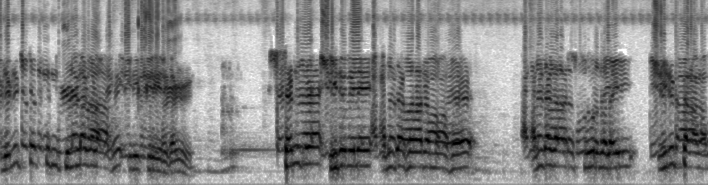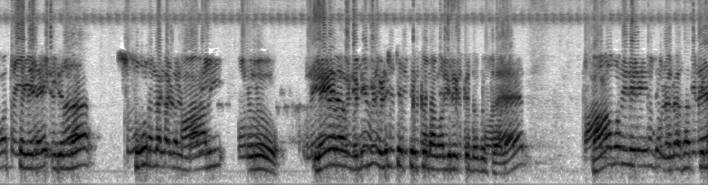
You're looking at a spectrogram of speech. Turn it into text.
வெளிச்சத்தின் பிள்ளைகளாக இருக்கிறீர்கள் சென்ற இரவிலே அந்தகாரமாக அந்தகார சூழ்நிலை இருட்டான அவஸ்தையிலே இருந்த சூழ்நிலைகள் மாறி ஒரு நேரம் விடிஞ்சு வெளிச்சத்துக்கு நாம் வந்திருக்கிறது போல பாவம் நிறைந்த உலகத்தில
